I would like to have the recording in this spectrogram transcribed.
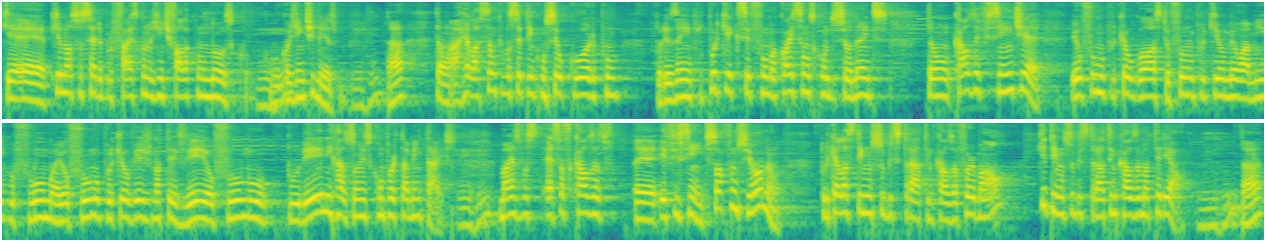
que é o que o nosso cérebro faz quando a gente fala conosco, com, com a gente mesmo. Tá? Então, a relação que você tem com o seu corpo, por exemplo, por que, que você fuma, quais são os condicionantes. Então, causa eficiente é eu fumo porque eu gosto, eu fumo porque o meu amigo fuma, eu fumo porque eu vejo na TV, eu fumo por N razões comportamentais. Mas você- essas causas é, eficientes só funcionam porque elas têm um substrato em causa formal que tem um substrato em causa material. Tá?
